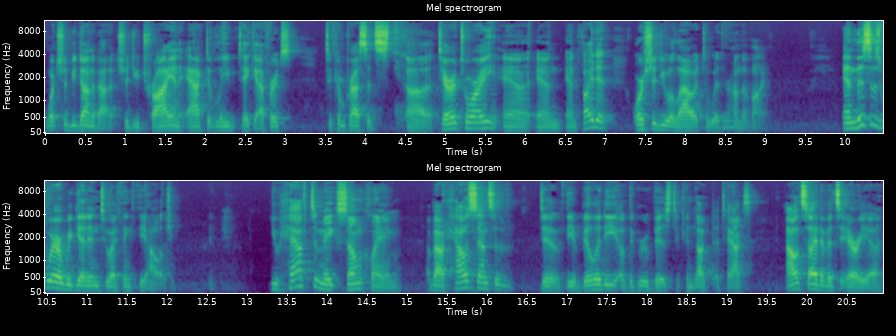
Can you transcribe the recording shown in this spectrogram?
What should be done about it? Should you try and actively take efforts to compress its uh, territory and, and, and fight it, or should you allow it to wither on the vine? And this is where we get into, I think, theology. You have to make some claim about how sensitive the ability of the group is to conduct attacks outside of its area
